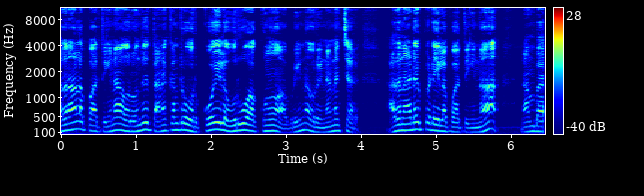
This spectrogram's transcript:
அதனால் பார்த்தீங்கன்னா அவர் வந்து தனக்கென்று ஒரு கோயிலை உருவாக்கணும் அப்படின்னு அவர் நினச்சார். அதன் அடிப்படையில் பார்த்தீங்கன்னா நம்ம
